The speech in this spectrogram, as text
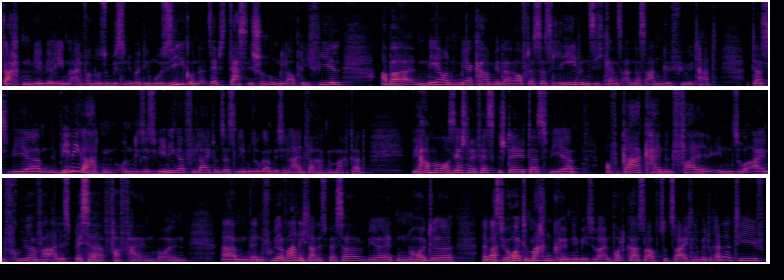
dachten wir, wir reden einfach nur so ein bisschen über die Musik und selbst das ist schon unglaublich viel. Aber mehr und mehr kamen wir darauf, dass das Leben sich ganz anders angefühlt hat, dass wir weniger hatten und dieses weniger vielleicht uns das Leben sogar ein bisschen einfacher gemacht hat. Wir haben aber auch sehr schnell festgestellt, dass wir auf gar keinen Fall in so ein früher war alles besser verfallen wollen. Ähm, denn früher war nicht alles besser. Wir hätten heute, äh, was wir heute machen können, nämlich so einen Podcast aufzuzeichnen mit relativ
